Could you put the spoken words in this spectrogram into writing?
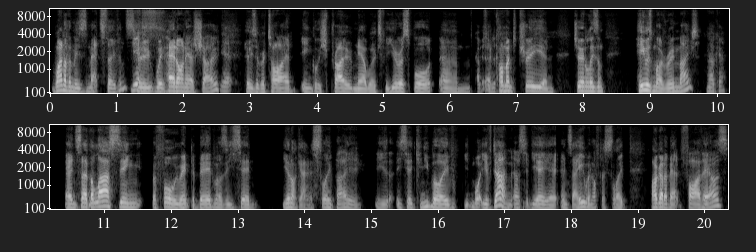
one of them is Matt Stephens, Yes. who we've had on our show, Yeah. who's a retired English pro, now works for Eurosport, um, commentary and journalism. He was my roommate. Okay. And so the last thing before we went to bed was he said, You're not going to sleep, are you? He, he said, Can you believe what you've done? I said, Yeah, yeah. And so he went off to sleep. I got about five hours.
